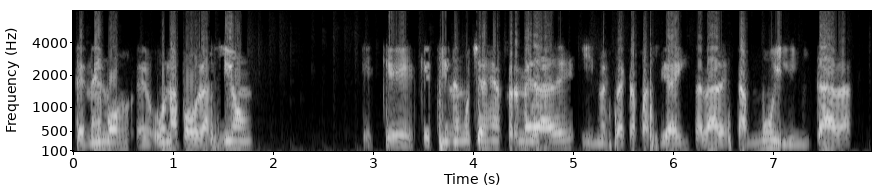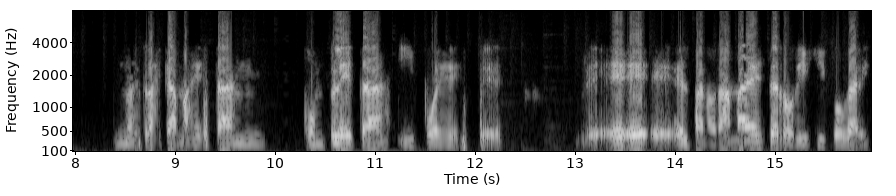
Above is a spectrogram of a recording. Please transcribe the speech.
tenemos eh, una población que, tiene muchas enfermedades y nuestra capacidad instalada está muy limitada, nuestras camas están completas y pues este, eh, el panorama es terrorífico, Gary.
